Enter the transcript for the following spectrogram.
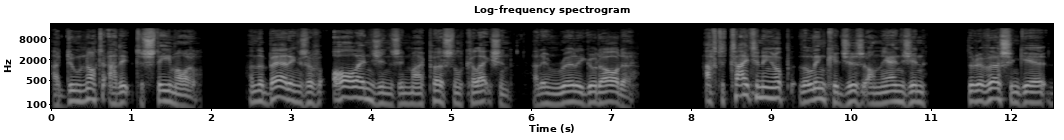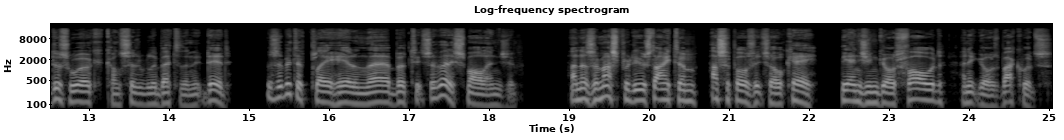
I do not add it to steam oil. And the bearings of all engines in my personal collection are in really good order. After tightening up the linkages on the engine, the reversing gear does work considerably better than it did. There's a bit of play here and there, but it's a very small engine. And as a mass-produced item, I suppose it's okay. The engine goes forward and it goes backwards.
